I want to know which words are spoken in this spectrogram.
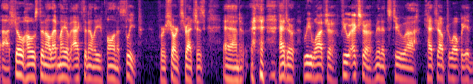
uh, show hosts, and all that may have accidentally fallen asleep for short stretches and had to rewatch a few extra minutes to uh, catch up to what we had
